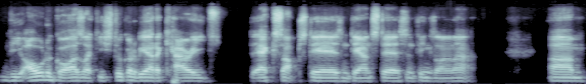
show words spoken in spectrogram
the older guys, like you still got to be able to carry X upstairs and downstairs and things like that. Um,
